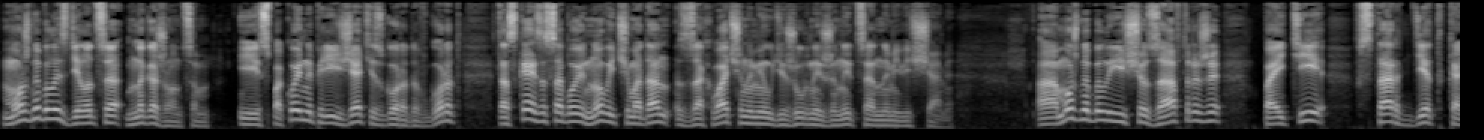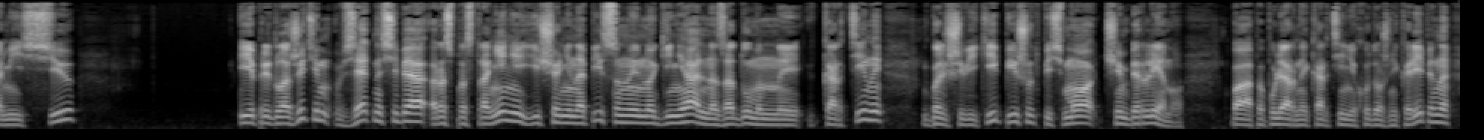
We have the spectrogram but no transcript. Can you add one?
Можно было сделаться многоженцем – и спокойно переезжать из города в город, таская за собой новый чемодан с захваченными у дежурной жены ценными вещами. А можно было еще завтра же пойти в стар-дед-комиссию и предложить им взять на себя распространение еще не написанной, но гениально задуманной картины «Большевики пишут письмо Чемберлену» по популярной картине художника Репина –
